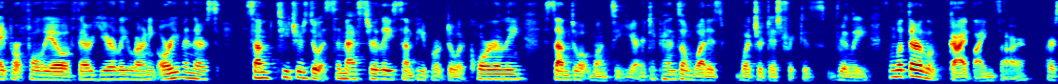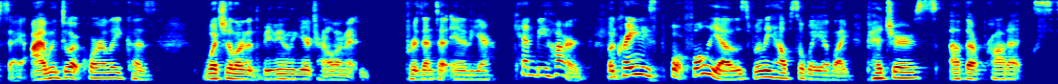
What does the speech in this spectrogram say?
a portfolio of their yearly learning, or even there's some teachers do it semesterly, some people do it quarterly, some do it once a year. It depends on what is what your district is really what their guidelines are per se. I would do it quarterly because what you learn at the beginning of the year, trying to learn it present at the end of the year can be hard. But creating these portfolios really helps a way of like pictures of their products,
